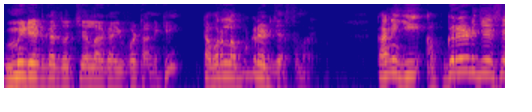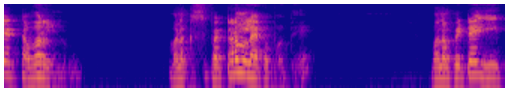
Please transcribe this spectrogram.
ఇమ్మీడియట్గా వచ్చేలాగా ఇవ్వటానికి టవర్లు అప్గ్రేడ్ చేస్తున్నారు. కానీ ఈ అప్గ్రేడ్ చేసే టవర్లు మనకు స్పెక్ట్రం లేకపోతే మనం పెట్టే ఈ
